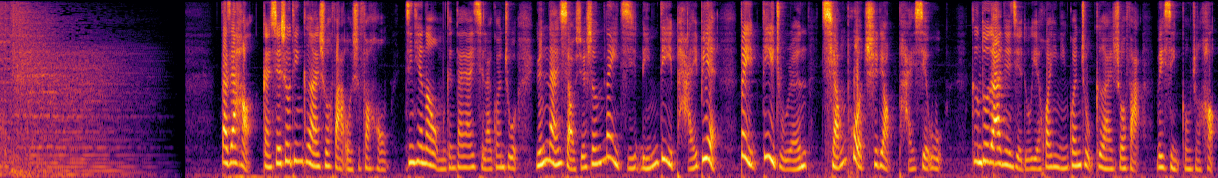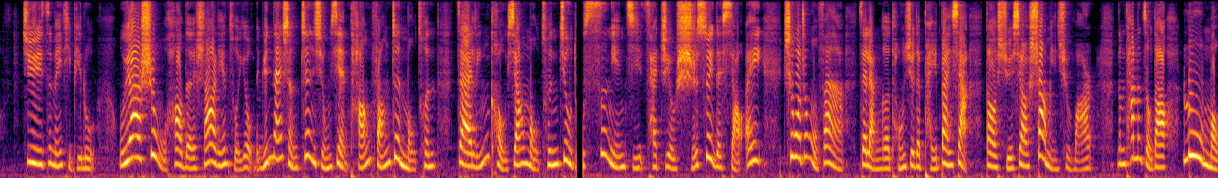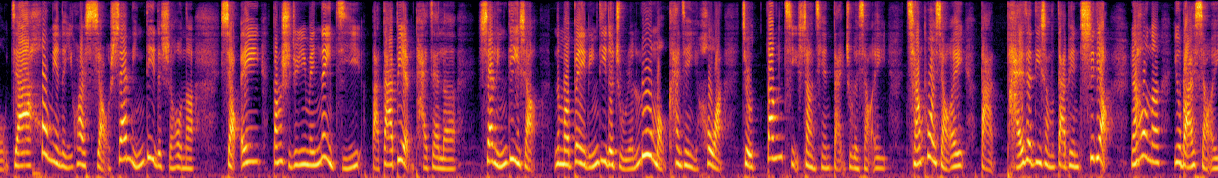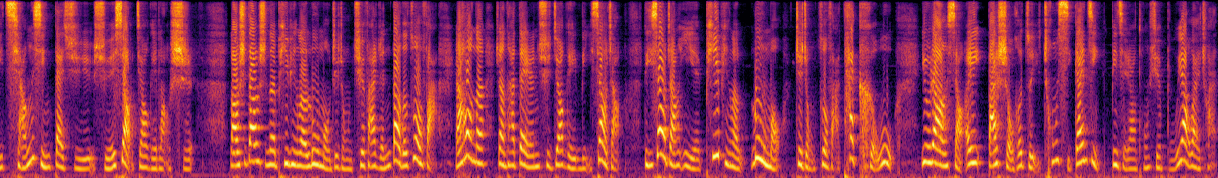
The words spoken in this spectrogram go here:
大家好，感谢收听个案说法，我是方红。今天呢，我们跟大家一起来关注云南小学生内急林地排便，被地主人强迫吃掉排泄物。更多的案件解读，也欢迎您关注“个案说法”微信公众号。据自媒体披露，五月二十五号的十二点左右，云南省镇雄县塘房镇某村，在林口乡某村就读四年级才只有十岁的小 A 吃过中午饭啊，在两个同学的陪伴下，到学校上面去玩儿。那么他们走到陆某家后面的一块小山林地的时候呢，小 A 当时就因为内急，把大便排在了。山林地上，那么被林地的主人陆某看见以后啊，就当即上前逮住了小 A，强迫小 A 把排在地上的大便吃掉，然后呢，又把小 A 强行带去学校交给老师。老师当时呢批评了陆某这种缺乏人道的做法，然后呢让他带人去交给李校长。李校长也批评了陆某这种做法太可恶，又让小 A 把手和嘴冲洗干净，并且让同学不要外传。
